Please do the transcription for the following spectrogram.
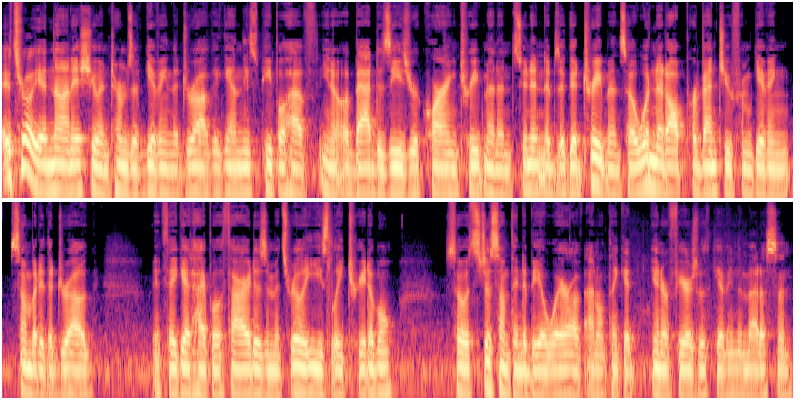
It's really a non-issue in terms of giving the drug. Again, these people have you know a bad disease requiring treatment, and sunitinib is a good treatment. So it wouldn't at all prevent you from giving somebody the drug. If they get hypothyroidism, it's really easily treatable. So it's just something to be aware of. I don't think it interferes with giving the medicine.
